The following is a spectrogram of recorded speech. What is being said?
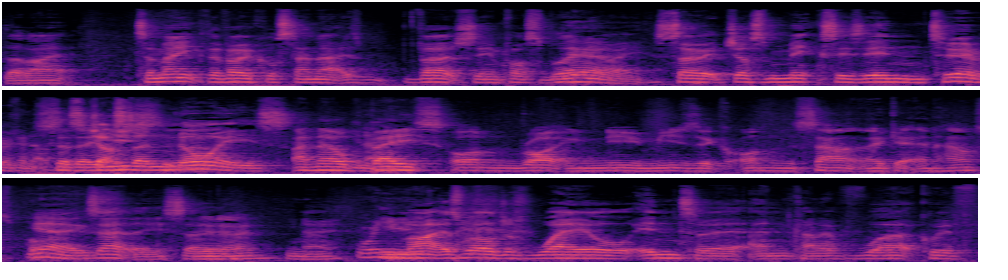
that like to make the vocal stand out is virtually impossible Yeah. anyway. So it just mixes into everything else. So it's they're just a used to that. noise, and they'll you know. base on writing new music on the sound that they get in house parties. Yeah, exactly. So You know, you know? know, When you, you- might as well just wail into it and kind of work with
